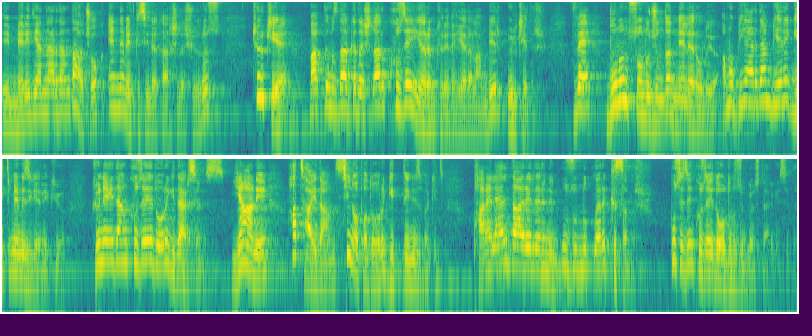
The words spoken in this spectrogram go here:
e, meridyenlerden daha çok enlem etkisiyle karşılaşıyoruz. Türkiye baktığımızda arkadaşlar kuzey yarımkürede yer alan bir ülkedir. Ve bunun sonucunda neler oluyor? Ama bir yerden bir yere gitmemiz gerekiyor. Güneyden kuzeye doğru giderseniz yani Hatay'dan Sinop'a doğru gittiğiniz vakit paralel dairelerinin uzunlukları kısalır. Bu sizin kuzeyde olduğunuzun göstergesidir.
